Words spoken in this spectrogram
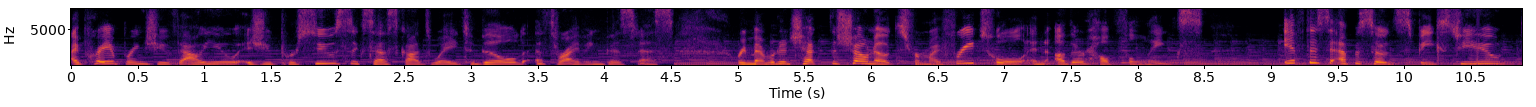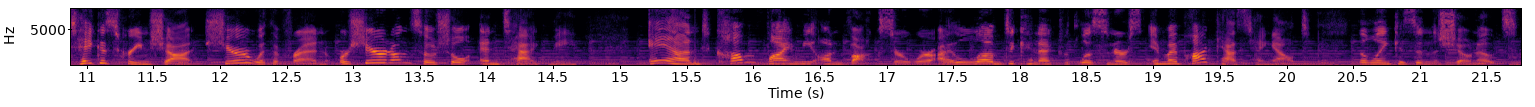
I pray it brings you value as you pursue success God's way to build a thriving business. Remember to check the show notes for my free tool and other helpful links. If this episode speaks to you, take a screenshot, share it with a friend, or share it on social and tag me. And come find me on Voxer, where I love to connect with listeners in my podcast hangout. The link is in the show notes.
